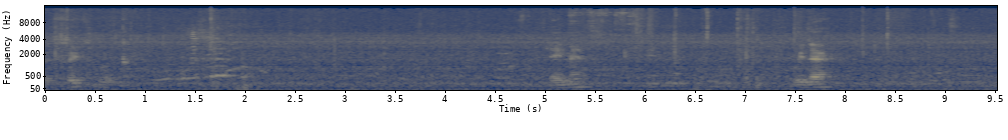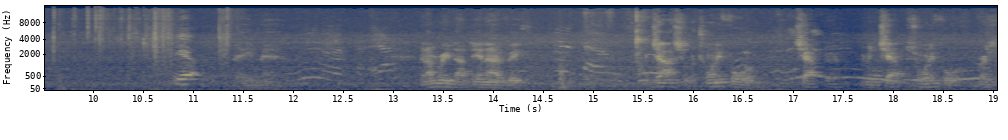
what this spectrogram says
The sixth book. Amen. We there? Yeah. Amen. And I'm reading out the NIV. Joshua 24, chapter, I mean chapter 24, verses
